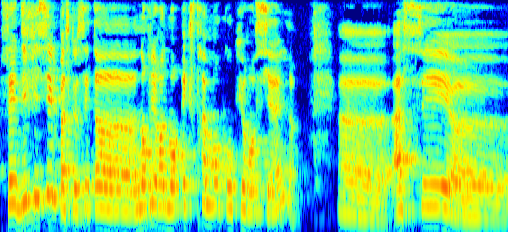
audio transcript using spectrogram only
c'est difficile parce que c'est un, environnement extrêmement concurrentiel, euh, assez euh,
